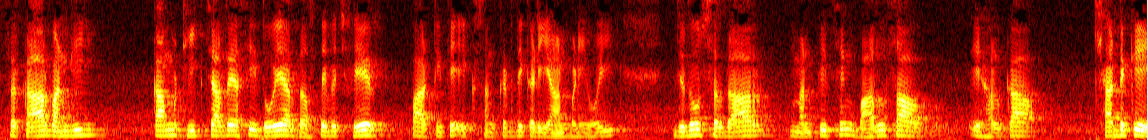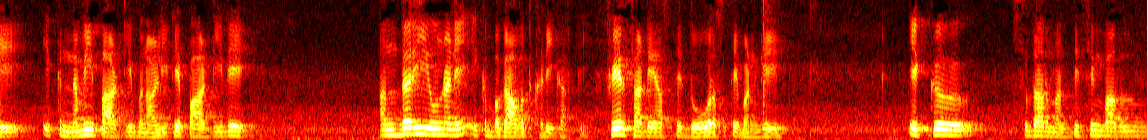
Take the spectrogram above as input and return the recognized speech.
ਸਰਕਾਰ ਬਣ ਗਈ, ਕੰਮ ਠੀਕ ਚੱਲ ਰਿਹਾ ਸੀ। 2010 ਦੇ ਵਿੱਚ ਫੇਰ ਪਾਰਟੀ ਤੇ ਇੱਕ ਸੰਕਟ ਦੀ ਘੜੀ ਆਣ ਬਣੀ ਹੋਈ। ਜਦੋਂ ਸਰਦਾਰ ਮਨਪ੍ਰੀਤ ਸਿੰਘ ਬਾਦਲ ਸਾਹਿਬ ਇਹ ਹਲਕਾ ਛੱਡ ਕੇ ਇੱਕ ਨਵੀਂ ਪਾਰਟੀ ਬਣਾ ਲਈ ਤੇ ਪਾਰਟੀ ਦੇ ਅੰਦਰ ਹੀ ਉਹਨਾਂ ਨੇ ਇੱਕ ਬਗਾਵਤ ਖੜੀ ਕਰਤੀ। ਫਿਰ ਸਾਡੇ ਵਾਸਤੇ ਦੋ ਰਸਤੇ ਬਣ ਗਏ। ਇੱਕ ਸਰਦਾਰ ਮਨਪ੍ਰੀਤ ਸਿੰਘ ਬਾਦਲ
